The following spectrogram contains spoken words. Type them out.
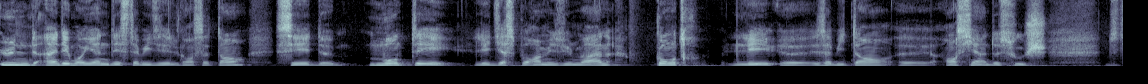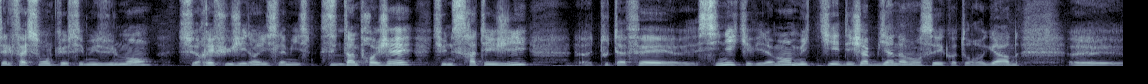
un des moyens de déstabiliser le grand Satan, c'est de monter les diasporas musulmanes contre les euh, habitants euh, anciens de souche, de telle façon que ces musulmans se réfugier dans l'islamisme. C'est hmm. un projet, c'est une stratégie euh, tout à fait euh, cynique évidemment, mais qui est déjà bien avancé quand on regarde, euh,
